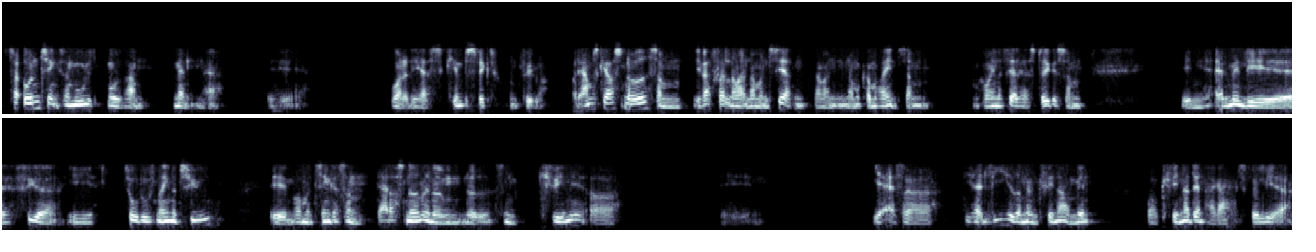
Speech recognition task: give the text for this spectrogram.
så onde ting som muligt mod ham, manden her. Øh, grund af det her kæmpe svigt, hun føler. Og det er måske også noget, som i hvert fald, når man, når man ser den, når man, når man kommer ind som man kommer ind og ser det her stykke som en almindelig øh, fyr i 2021, øh, hvor man tænker sådan, der er der også noget med noget, noget sådan kvinde og øh, ja, altså de her ligheder mellem kvinder og mænd, hvor kvinder den her gang selvfølgelig er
